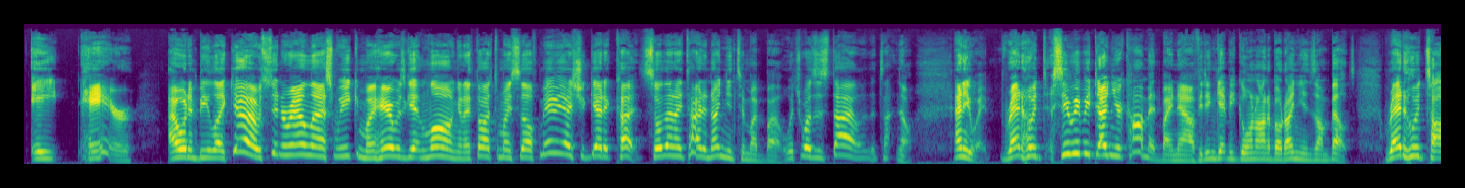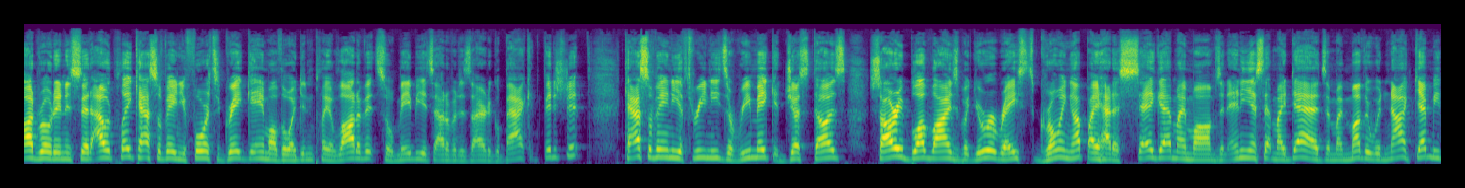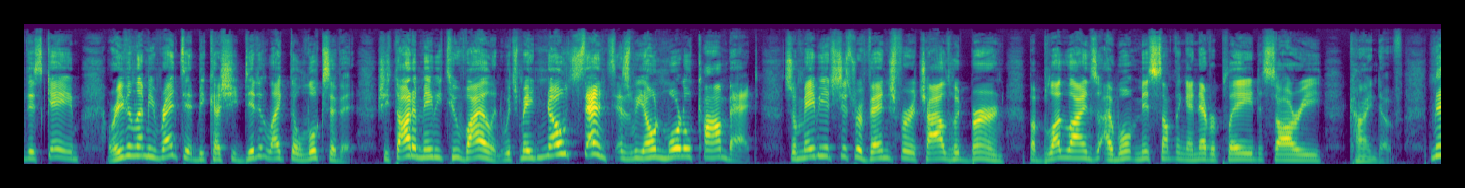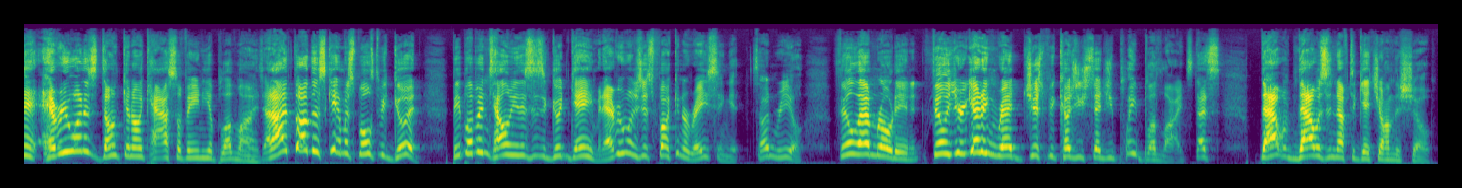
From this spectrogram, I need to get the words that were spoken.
ate hair, I wouldn't be like, yeah, I was sitting around last week and my hair was getting long, and I thought to myself, maybe I should get it cut. So then I tied an onion to my belt, which was a style at the time. No. Anyway, Red Hood, see, we'd be done your comment by now if you didn't get me going on about onions on belts. Red Hood Todd wrote in and said, I would play Castlevania 4. It's a great game, although I didn't play a lot of it, so maybe it's out of a desire to go back and finish it. Castlevania 3 needs a remake. It just does. Sorry, Bloodlines, but you're erased. Growing up, I had a Sega at my mom's and NES at my dad's, and my mother would not get me this game or even let me rent it because she didn't like the looks of it. She thought it may be too violent, which made no sense as we own Mortal Kombat. So maybe it's just revenge for a childhood burn, but Bloodlines, I won't miss something I never played. Sorry, kind of. Man, everyone is dunking on Castlevania Bloodlines, and I thought this game was supposed to be good. People have been telling me this is a good game, and everyone's just fucking erasing it. It's unreal. Phil M wrote in, Phil, you're getting red just because you said you played Bloodlines. That's that that was enough to get you on the show.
